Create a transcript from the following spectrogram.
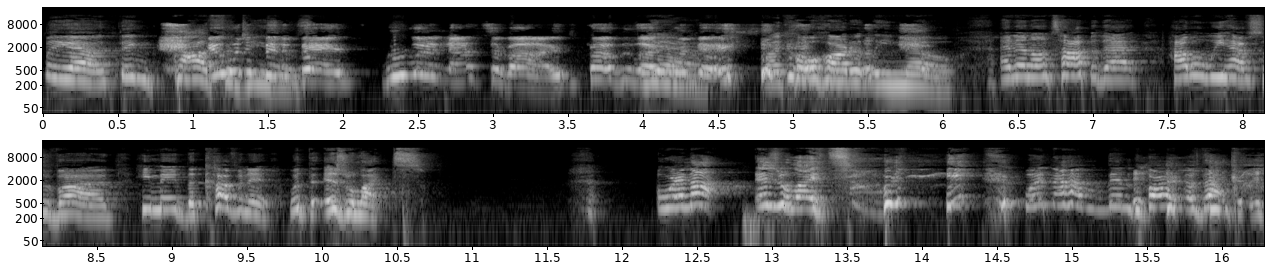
but yeah, thank God It would have been a bad. We would have not survived. Probably like yeah, one day. like wholeheartedly no. And then on top of that, how would we have survived? He made the covenant with the Israelites. We're not Israelites. We would not have been part of that. co- we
